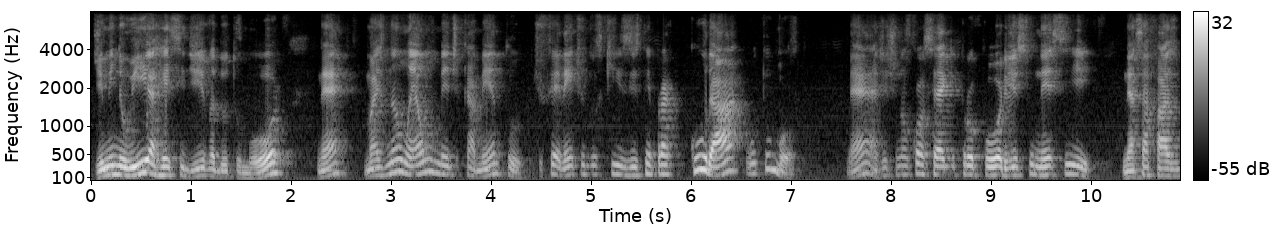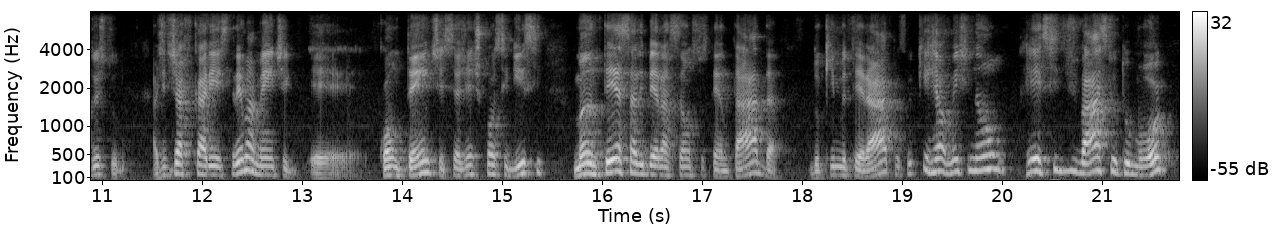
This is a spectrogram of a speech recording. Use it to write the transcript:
diminuir a recidiva do tumor, né? Mas não é um medicamento diferente dos que existem para curar o tumor, né? A gente não consegue propor isso nesse, nessa fase do estudo. A gente já ficaria extremamente é, contente se a gente conseguisse manter essa liberação sustentada do quimioterápico que realmente não recidivasse o tumor,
